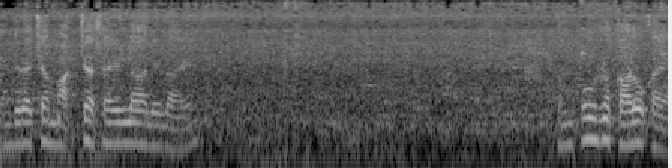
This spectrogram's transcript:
मंदिराच्या मागच्या साईडला आलेला आहे. संपूर्ण काळोख आहे.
